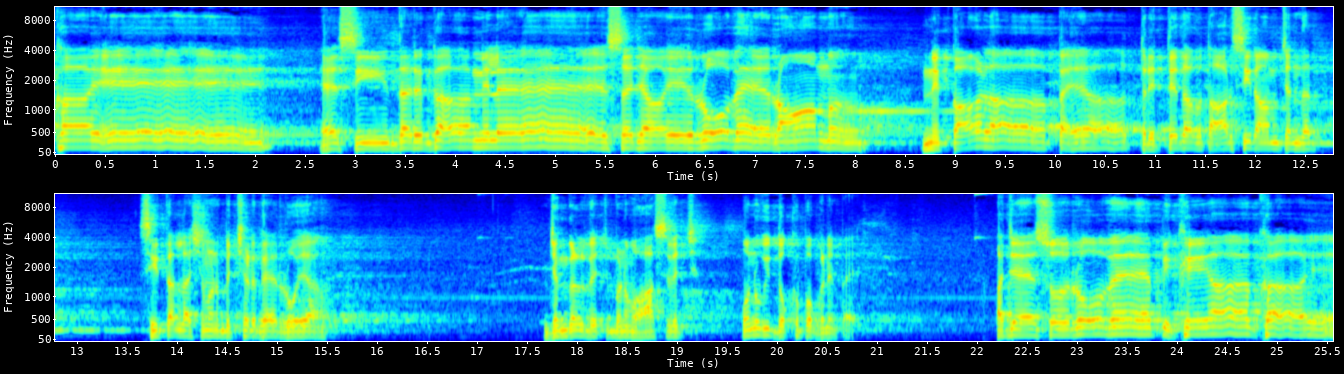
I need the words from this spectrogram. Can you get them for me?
ਖਾਏ। ਐਸੀ ਦਰਗਾ ਮਿਲੇ, ਸਜਾਏ, ਰੋਵੇ RAM ਨਿਕਾਲਾ ਪਿਆ। ਤ੍ਰਿਤੇ ਦਾ ਅਵਤਾਰ ਸੀ ਰਾਮਚੰਦਰ। ਸੀਤਾ ਲక్ష్మణ ਵਿਛੜ ਗਏ, ਰੋਇਆ। ਜੰਗਲ ਵਿੱਚ, ਬਨਵਾਸ ਵਿੱਚ ਉਹਨੂੰ ਵੀ ਦੁੱਖ ਭੋਗਣੇ ਪਏ। ਅਜੈ ਸੋ ਰੋਵੇ ਭਿਖਿਆ ਖਾਏ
